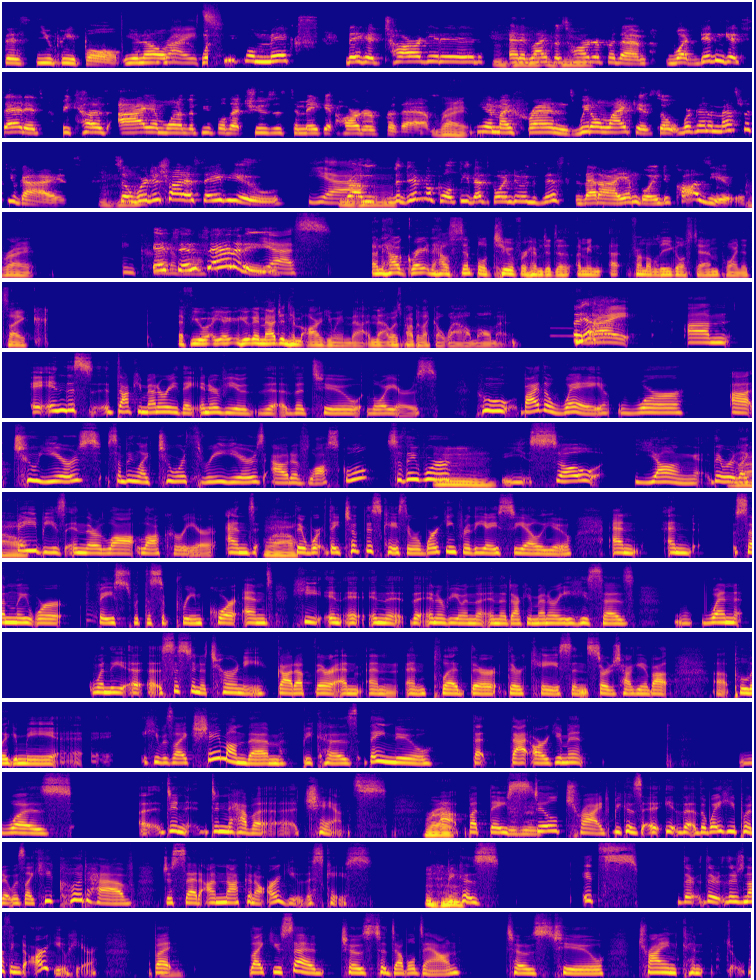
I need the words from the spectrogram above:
this you people you know Right. when people mix they get targeted and Mhm, life is mhm. harder for them what didn't get said is because i am one of the people that chooses to make it harder for them Right. me and my friends we don't like it so we're gonna mess with you guys so Mhm. we're just trying to save you Yeah. From Mhm. the difficulty that's going to exist that I am going to cause you. Right. Incredible. It's insanity. Yes. And how great and how simple too for him to. do- I mean, uh, from a legal standpoint, it's like if you you, you can imagine him arguing that, and that was probably like a wow moment. Right. Um in this documentary they interviewed the the two lawyers who by the way were uh 2 years something like 2 or 3 years out of law school. So they were Mm. so young. They were Wow. like babies in their law law career and Wow. they were they took this case they were working for the ACLU and and suddenly were faced with the Supreme Court and he in in the the interview in the in the documentary he says when when the uh, assistant attorney got up there and and and pled their their case and started talking about uh, polygamy he was like shame on them because they knew that that argument was uh, didn't didn't have a, a chance Right. uh, but they Mhm. still tried because it, it- the, the way he put it was like he could have just said i'm not going to argue this case Mhm. because it's there, there there's nothing to argue here but like you said chose to double down chose to try and con-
